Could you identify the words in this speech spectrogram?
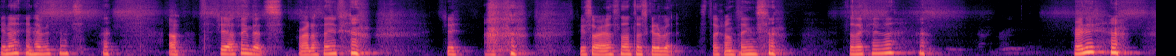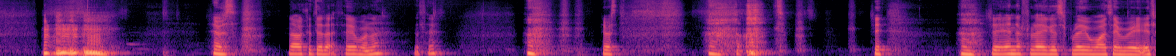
you know, inhabitants. oh, gee, I think that's right, I think. gee. gee, sorry, I sometimes get a bit stuck on things. Is that okay there? really? yes. Now I could do that third one, eh? The third. See, and the flag is blue, white, and red.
